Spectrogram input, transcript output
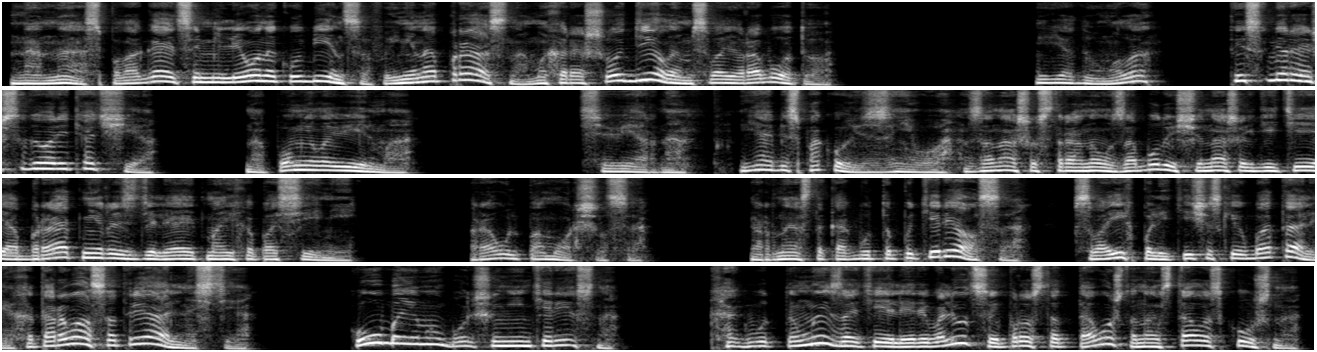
На нас полагаются миллионы кубинцев, и не напрасно. Мы хорошо делаем свою работу. Я думала, ты собираешься говорить о Че напомнила Вильма. «Все верно. Я беспокоюсь за него, за нашу страну, за будущее наших детей, а брат не разделяет моих опасений». Рауль поморщился. Эрнесто как будто потерялся в своих политических баталиях, оторвался от реальности. Куба ему больше не интересна. Как будто мы затеяли революцию просто от того, что нам стало скучно.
